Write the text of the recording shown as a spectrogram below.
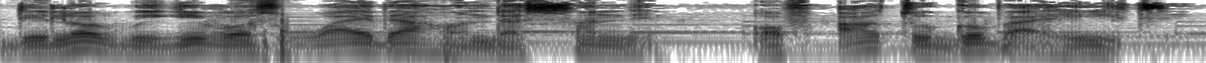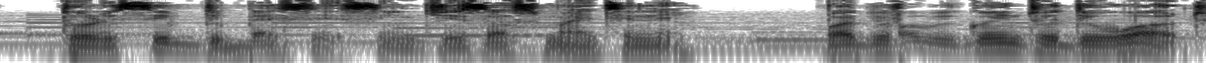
the Lord will give us wider understanding of how to go by it to receive the blessings in Jesus' mighty name. But before we go into the word,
